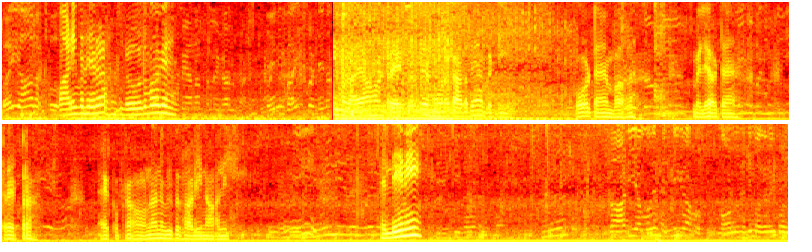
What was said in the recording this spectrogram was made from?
ਬਾਈ ਆ ਰੱਖੋ ਪਾਣੀ ਬਥੇਰਾ ਰੋਦ ਬਾਗੇ ਨਹੀਂ ਨਹੀਂ ਬਾਈ ਵੱਡੇ ਨਾਲ ਮੰਗਾਇਆ ਹੁਣ ਟਰੈਕਟਰ ਤੇ ਹੁਣ ਕੱਢਦੇ ਆ ਗੱਡੀ। ਬਹੁਤ ਟਾਈਮ ਬਾਅਦ ਮਿਲਿਆ ਟਾਈਮ ਟਰੈਕਟਰ। ਇੱਕ ਭਰਾ ਉਹਨਾਂ ਨੇ ਵੀ ਪਸਾਲੀ ਨਾਲ ਹੀ। ਹਿੱਲੀ ਨਹੀਂ ਗਾਰਡ ਆ ਮੋਰੇ ਹੈ ਨਹੀਂਗਾ ਉਹ ਲਾਉਣ ਨੂੰ ਹੈ ਨਹੀਂ ਮਗਰ ਹੀ ਕੋਲ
